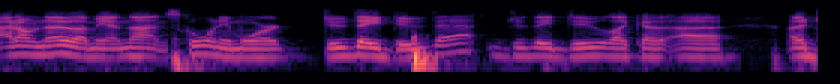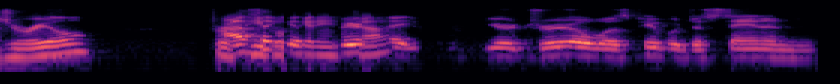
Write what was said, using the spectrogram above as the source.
I don't know. I mean, I'm not in school anymore. Do they do that? Do they do like a a, a drill for I people getting shot that your drill was people just standing.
